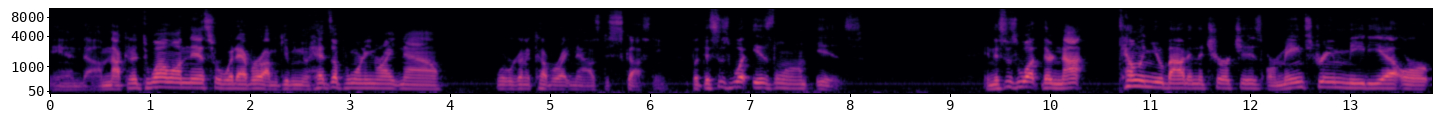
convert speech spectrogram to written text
And uh, I'm not going to dwell on this or whatever. I'm giving you a heads up warning right now. What we're going to cover right now is disgusting. But this is what Islam is. And this is what they're not telling you about in the churches or mainstream media or,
